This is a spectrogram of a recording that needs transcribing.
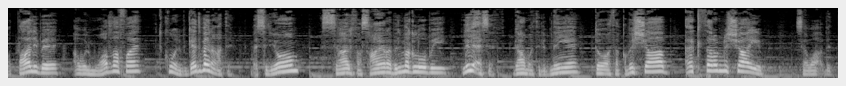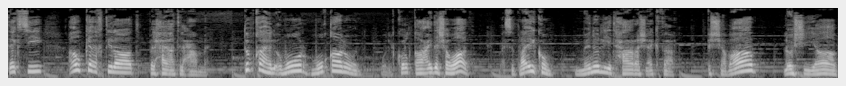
والطالبة أو الموظفة تكون بقد بناته. بس اليوم السالفة صايرة بالمقلوبي للأسف. قامت البنية توثق بالشاب أكثر من الشايب سواء بالتاكسي أو كاختلاط بالحياة العامة. تبقى هالأمور مو قانون والكل قاعدة شواذ. بس برأيكم منو اللي يتحارش أكثر؟ الشباب لو الشياب؟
